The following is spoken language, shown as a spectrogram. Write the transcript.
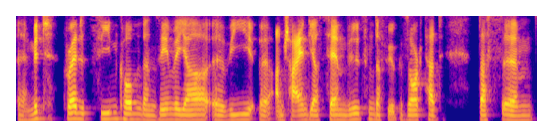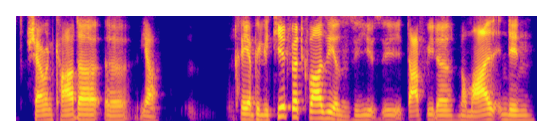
äh, mit Credit-Scene kommen. Dann sehen wir ja, äh, wie äh, anscheinend ja Sam Wilson dafür gesorgt hat, dass ähm, Sharon Carter äh, ja rehabilitiert wird quasi. Also sie, sie darf wieder normal in den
